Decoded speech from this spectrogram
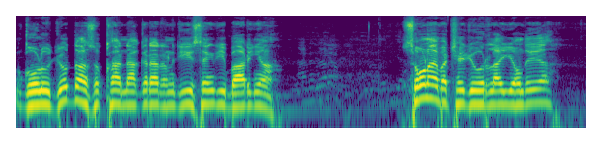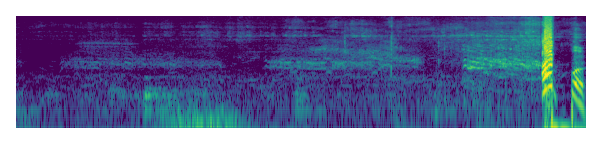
ਗੋਲੂ ਜੋਧਾ, ਸੁੱਖਾ ਨਾਗਰਾ, ਰਣਜੀਤ ਸਿੰਘ ਜੀ ਬਾੜੀਆਂ। ਸੋਹਣਾ ਬੱਚੇ ਜ਼ੋਰ ਲਾਈ ਆਉਂਦੇ ਆ। ਅਪ!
